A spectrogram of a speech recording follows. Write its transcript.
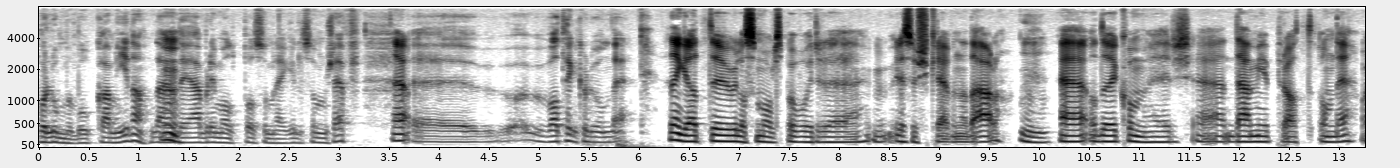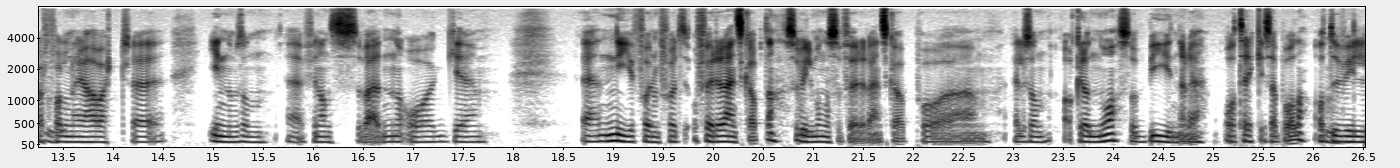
på lommeboka mi, da. Det er jo Mm. det jeg blir målt på som regel som sjef. Ja. Hva tenker du om det? Jeg tenker at du vil også måles på hvor eh, ressurskrevende det er. Mm. Eh, og det kommer eh, Det er mye prat om det, i hvert fall når jeg har vært eh, innom sånn finansverden og nye form for å føre regnskap, da, så vil man også føre regnskap på Eller sånn akkurat nå så begynner det å trekke seg på. da, At du vil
